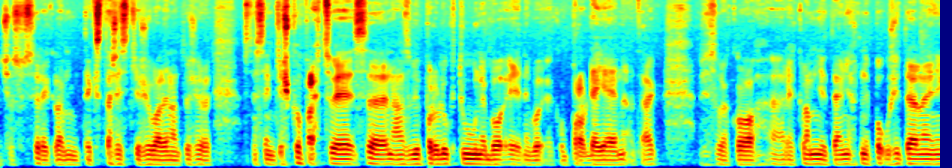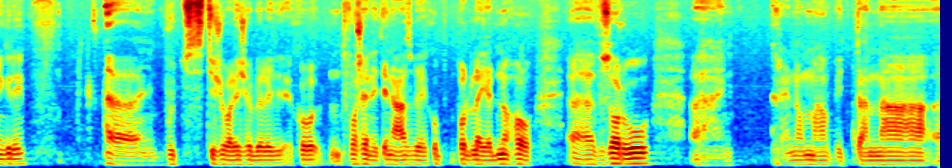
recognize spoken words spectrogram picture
času si reklamní textaři stěžovali na to, že vlastně se jim těžko pracuje s názvy produktů nebo, i, nebo jako prodejen a tak, že jsou jako reklamně téměř nepoužitelné někdy. Uh, buď stěžovali, že byly jako tvořeny ty názvy jako podle jednoho uh, vzoru, uh, Krenoma, Vitana a,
